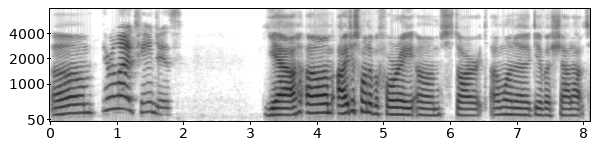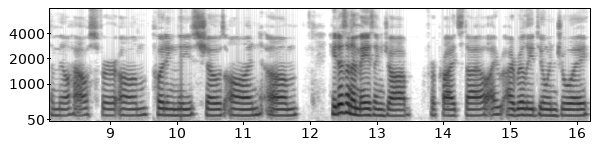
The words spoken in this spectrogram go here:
Um. There were a lot of changes. Yeah. Um. I just want to before I um start, I want to give a shout out to Millhouse for um putting these shows on. Um. He does an amazing job for Pride Style. I I really do enjoy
